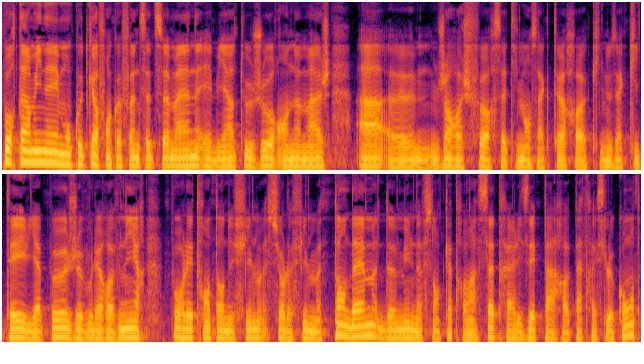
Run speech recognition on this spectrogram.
Pour terminer mon coup de cœur francophone cette semaine, eh bien toujours en hommage à euh, Jean Rochefort, cet immense acteur euh, qui nous a quittés il y a peu, je voulais revenir pour les 30 ans du film sur le film Tandem de 1987 réalisé par euh, Patrice Lecomte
